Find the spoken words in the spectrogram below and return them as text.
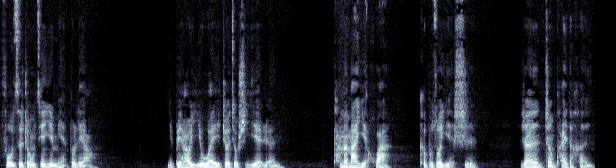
父子中间也免不了。你不要以为这就是野人，他们骂野话，可不做野事。人正派得很，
